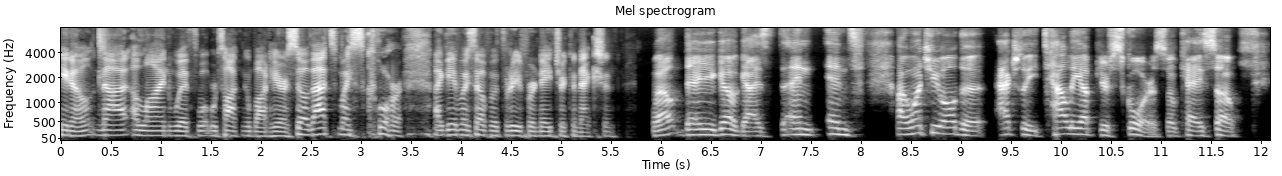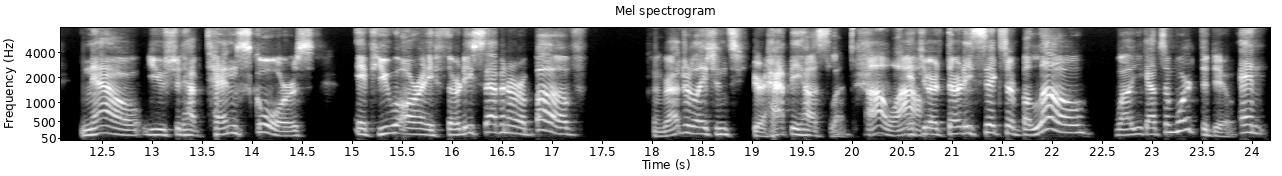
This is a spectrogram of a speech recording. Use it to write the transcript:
you know, not aligned with what we're talking about here. So that's my score. I gave myself a three for nature connection. Well, there you go, guys. And and I want you all to actually tally up your scores. Okay. So now you should have 10 scores. If you are a 37 or above, congratulations, you're happy hustling. Oh, wow. If you're 36 or below, well, you got some work to do. And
